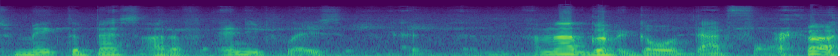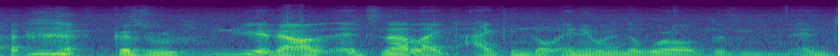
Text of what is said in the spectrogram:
to make the best out of any place. I'm not gonna go that far because you know it's not like I can go anywhere in the world and,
